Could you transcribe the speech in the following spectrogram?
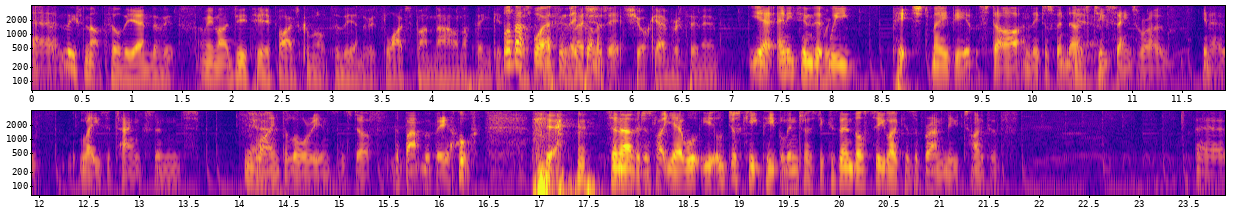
At Um, least not till the end of its. I mean, like GTA 5's coming up to the end of its lifespan now, and I think it's. Well, that's just- why I think they've done a bit. Chuck everything in. yeah, anything that We- we pitched maybe at the start and they just went, no, it's two Saints Row, you know, laser tanks and Yeah. flying DeLoreans and stuff, the Batmobile. Yeah. So now they're just like, yeah, well, it'll just keep people interested because then they'll see like as a brand new type of. Uh,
